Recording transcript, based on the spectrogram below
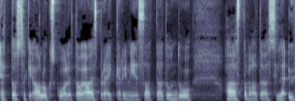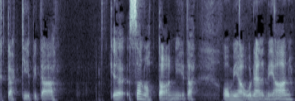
Että tossakin aluksi, kun oli toi icebreakeri, niin saattaa tuntua haastavalta, jos sille yhtäkkiä pitää sanottaa niitä omia unelmiaan.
